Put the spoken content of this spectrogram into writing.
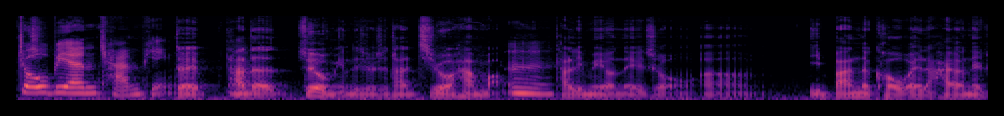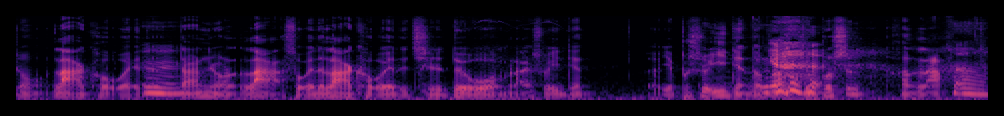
周边产品。对，它的最有名的就是它鸡肉汉堡。嗯，它里面有那种呃一般的口味的，还有那种辣口味的。当然，那种辣所谓的辣口味的，其实对于我们来说一点呃也不是一点都辣，就不是很辣。嗯。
